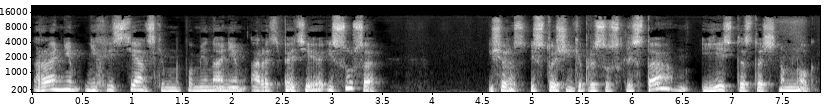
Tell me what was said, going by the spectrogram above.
Ранним нехристианским упоминанием о распятии Иисуса еще раз, источники присутствия Христа есть достаточно много,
